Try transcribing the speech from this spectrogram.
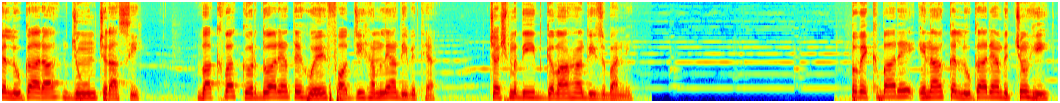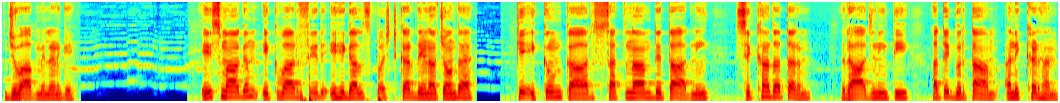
ਘੱਲੂਘਾਰਾ ਜੂਨ 84 ਵੱਖ-ਵੱਖ ਗੁਰਦੁਆਰਿਆਂ ਤੇ ਹੋਏ ਫੌਜੀ ਹਮਲਿਆਂ ਦੀ ਵਿਥਿਆ। ਚਸ਼ਮਦੀਦ ਗਵਾਹਾਂ ਦੀ ਜ਼ੁਬਾਨੀ। ਭਵਿੱਖ ਬਾਰੇ ਇਹਨਾਂ ਘੱਲੂਘਾਰਿਆਂ ਵਿੱਚੋਂ ਹੀ ਜਵਾਬ ਮਿਲਣਗੇ। ਇਹ ਸਮਾਗਮ ਇੱਕ ਵਾਰ ਫਿਰ ਇਹ ਗੱਲ ਸਪਸ਼ਟ ਕਰ ਦੇਣਾ ਚਾਹੁੰਦਾ ਹੈ ਕਿ ਇੱਕ ਓੰਕਾਰ ਸਤਨਾਮ ਦੇ ਧਾਰਨੀ, ਸਿੱਖਾਂ ਦਾ ਧਰਮ, ਰਾਜਨੀਤੀ ਅਤੇ ਗੁਰਧਾਮ ਅਨਿਖੜ ਹਨ।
